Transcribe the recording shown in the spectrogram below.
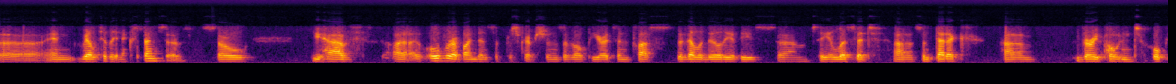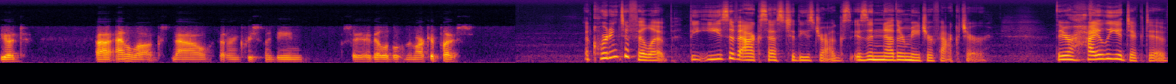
uh, and relatively inexpensive. So you have uh, overabundance of prescriptions of opioids, and plus the availability of these, um, say, illicit uh, synthetic, um, very potent opioid uh, analogs now that are increasingly being, say, available in the marketplace. According to Philip, the ease of access to these drugs is another major factor. They are highly addictive,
